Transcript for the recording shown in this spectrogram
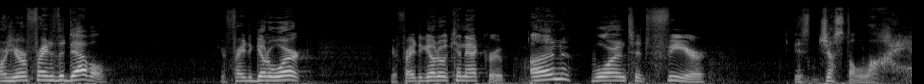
Or you're afraid of the devil. You're afraid to go to work. You're afraid to go to a connect group. Unwarranted fear is just a lie,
